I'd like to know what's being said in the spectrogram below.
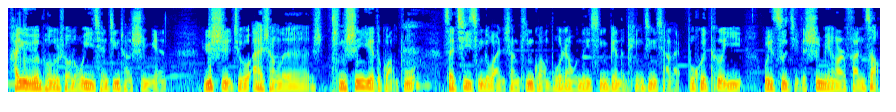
还有一位朋友说了，我以前经常失眠，于是就爱上了听深夜的广播，在寂静的晚上听广播，让我内心变得平静下来，不会特意为自己的失眠而烦躁。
